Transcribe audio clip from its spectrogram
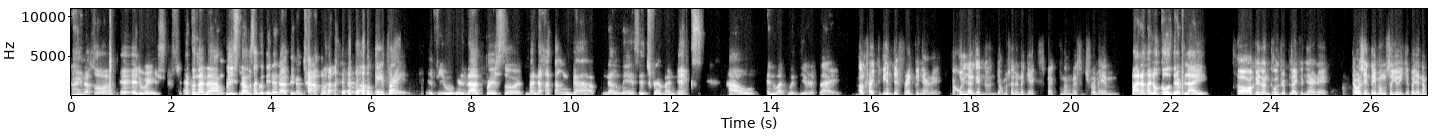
Ay, nako. Anyways, eto na lang. Please lang sagutin na natin ng tama. okay, fine. If you were that person na nakatanggap ng message from an ex, how and what would you reply? I'll try to be indifferent, kunyari. Pakul lang ganun. Hindi ako masyado nag-expect ng message from him. Parang ano, cold reply. Oo, ganun. Cold reply, kunyari. Tapos hintay mong suyuin ka pa niya ng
